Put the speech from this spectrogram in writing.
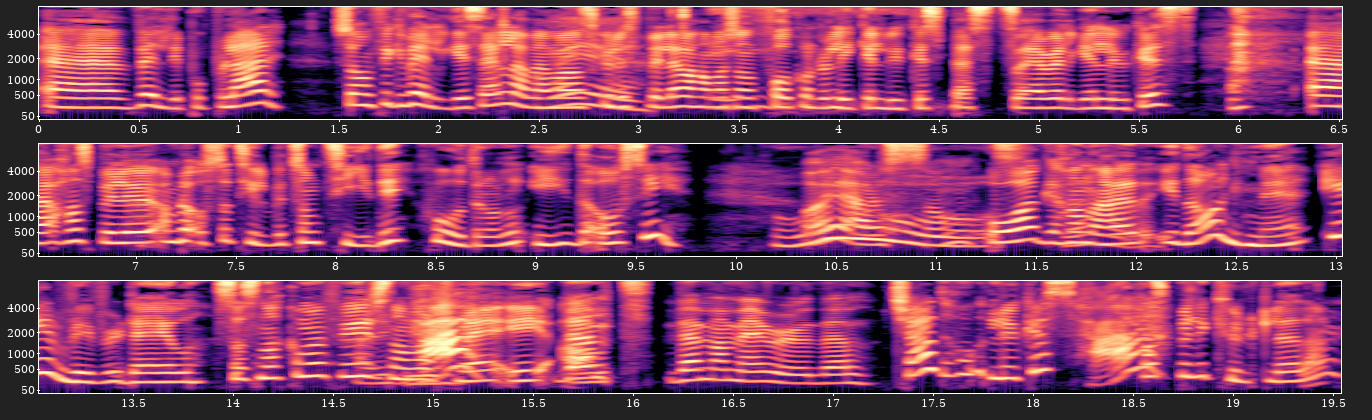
Eh, veldig populær, så han fikk velge selv da, hvem han skulle spille. Og han var sånn, folk kommer til å like Lucas best, så jeg velger Lucas. Eh, han, spiller, han ble også tilbudt samtidig hovedrollen i The OC. Oi, er det sant? Og han er i dag med i Riverdale. Så snakk om en fyr som har vært med i alt. hvem er med i Riverdale? Chad Ho- Lucas. Han spiller kultlederen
